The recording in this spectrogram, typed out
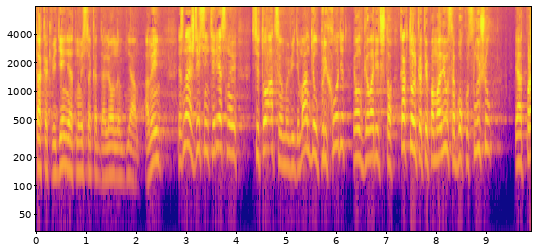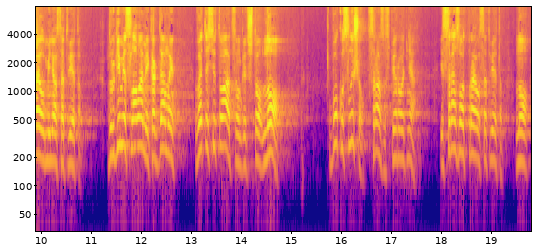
так как видение относится к отдаленным дням. Аминь. И знаешь, здесь интересную ситуацию мы видим. Ангел приходит, и он говорит, что как только ты помолился, Бог услышал и отправил меня с ответом. Другими словами, когда мы в этой ситуации, он говорит, что «но». Бог услышал сразу, с первого дня – и сразу отправил с ответом. Но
